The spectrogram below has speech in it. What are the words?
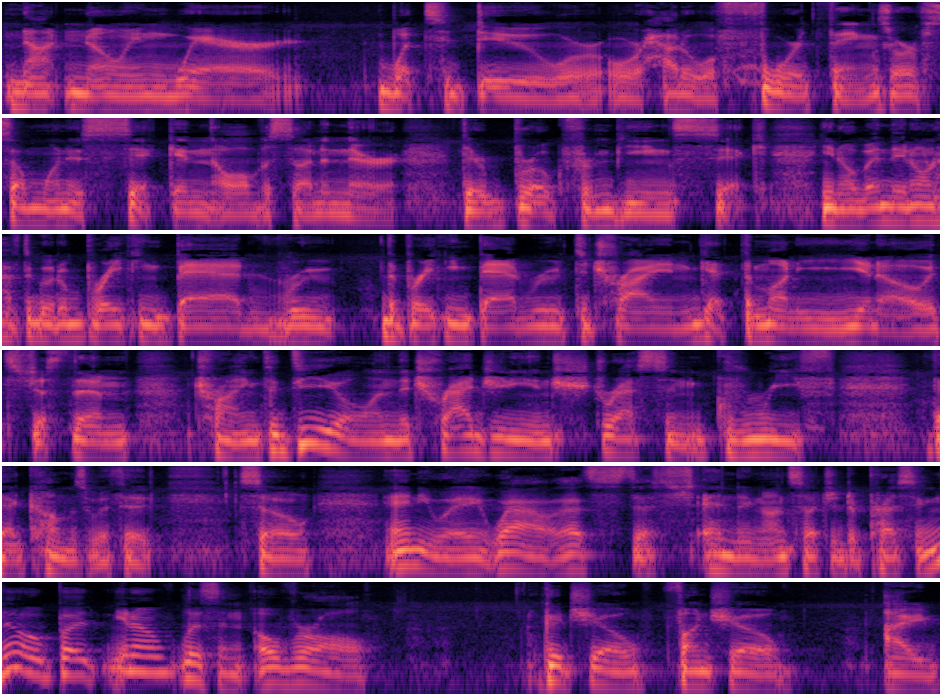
not knowing where what to do or, or how to afford things or if someone is sick and all of a sudden they're they're broke from being sick you know and they don't have to go to breaking bad route the breaking bad route to try and get the money you know. It's just them trying to deal and the tragedy and stress and grief that comes with it. So anyway wow that's that's ending on such a depressing note but you know listen overall good show fun show. I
